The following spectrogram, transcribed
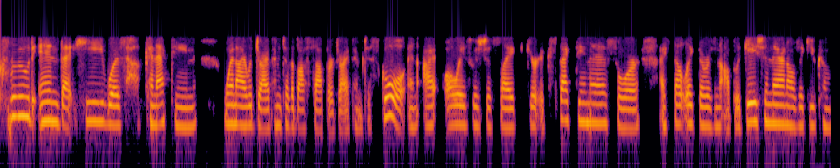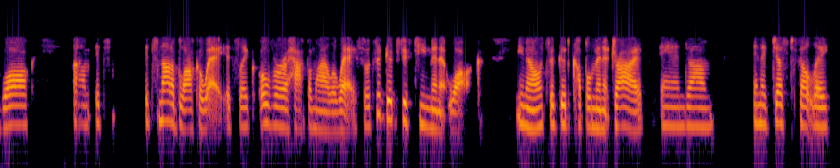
clued in that he was connecting when I would drive him to the bus stop or drive him to school. And I always was just like, You're expecting this, or I felt like there was an obligation there. And I was like, You can walk. Um, it's it's not a block away. It's like over a half a mile away. So it's a good 15 minute walk. You know, it's a good couple minute drive. And um, and it just felt like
